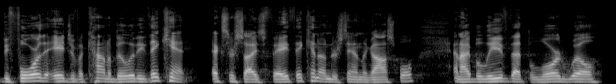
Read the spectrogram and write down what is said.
before the age of accountability, they can't exercise faith, they can't understand the gospel. And I believe that the Lord will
